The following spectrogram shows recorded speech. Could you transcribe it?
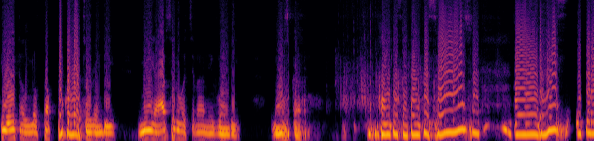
థియేటర్లో తప్పకుండా చూడండి. మీ ఆశీర్వచనాన్ని ఇవ్వండి. నమస్కారం. Thank you sir thank you so much ఇప్పుడు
